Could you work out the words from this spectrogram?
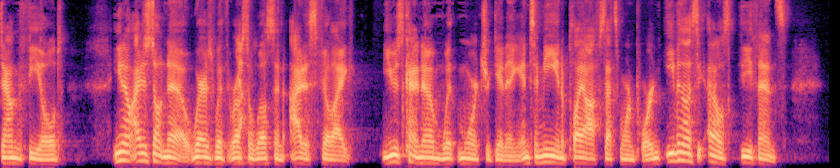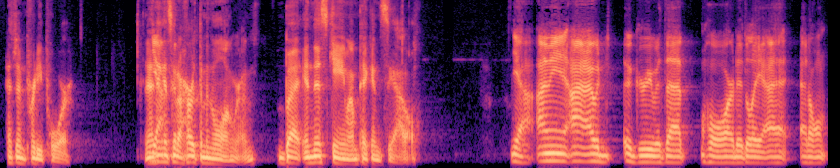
down the field? You know, I just don't know. Whereas with Russell yeah. Wilson, I just feel like you just kind of know what more what you're getting. And to me, in the playoffs, that's more important. Even though Seattle's defense has been pretty poor. And I yeah. think it's going to hurt them in the long run. But in this game, I'm picking Seattle. Yeah, I mean, I, would agree with that wholeheartedly. I, I don't,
